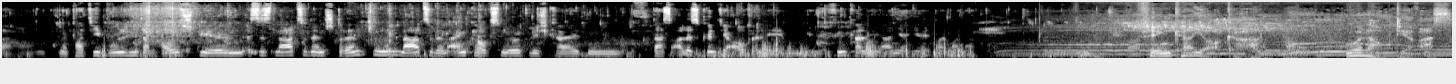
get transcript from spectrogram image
Ähm, eine Partie Bull hinterm Haus spielen. Es ist nah zu den Stränden, nah zu den Einkaufsmöglichkeiten. Das alles könnt ihr auch erleben in der Finca Leania hier in Weimar. Finca Yorca. Urlaub dir was.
